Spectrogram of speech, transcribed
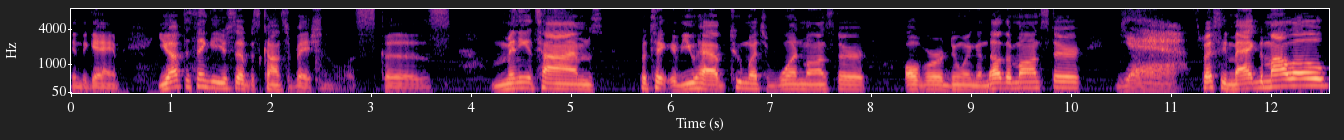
in the game, you have to think of yourself as conservationists because many times, particularly if you have too much one monster over doing another monster, yeah, especially Magnamalo,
